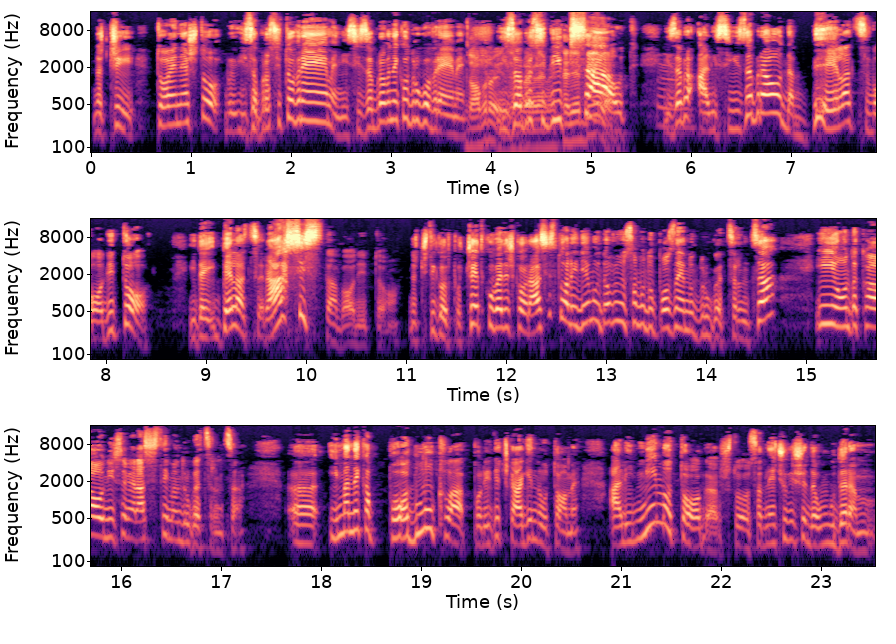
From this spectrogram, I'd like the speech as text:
znači to je nešto, izabrao si to vreme, nisi izabrao neko drugo vreme. Dobro, izabrao izabrao si vreme Deep. South, izabrao, ali si izabrao da belac vodi to. I da i belac rasista vodi to. Znači ti ga od početka uvedeš kao rasistu, ali njemu je dovoljno samo da upozna jednog druga crnca i onda kao nisam ja rasista, imam druga crnca. Uh, ima neka podmukla politička agenda u tome. Ali mimo toga, što sad neću više da udaram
